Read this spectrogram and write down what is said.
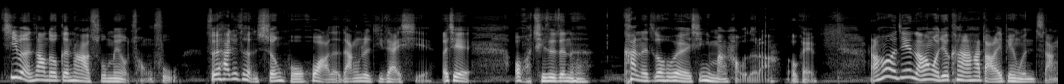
基本上都跟他的书没有重复，所以他就是很生活化的当日记在写，而且哦，其实真的看了之后会心情蛮好的啦。OK。然后今天早上我就看到他打了一篇文章，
